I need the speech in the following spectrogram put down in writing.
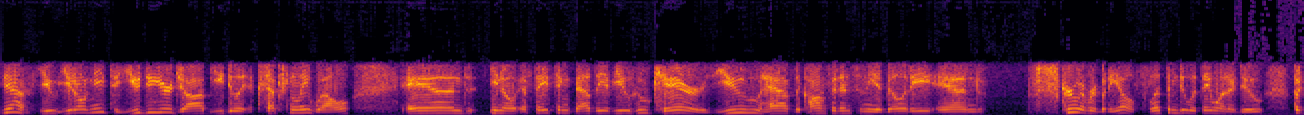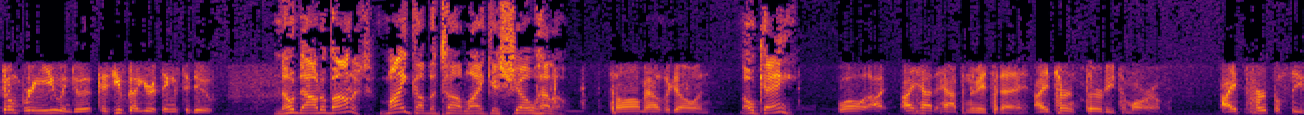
Yeah, you you don't need to. You do your job. You do it exceptionally well, and you know if they think badly of you, who cares? You have the confidence and the ability, and screw everybody else. Let them do what they want to do, but don't bring you into it because you've got your things to do. No doubt about it. Mike on the Tom Leykis show. Hello. Tom, how's it going? Okay. Well, I, I had it happen to me today. I turn 30 tomorrow. I purposely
